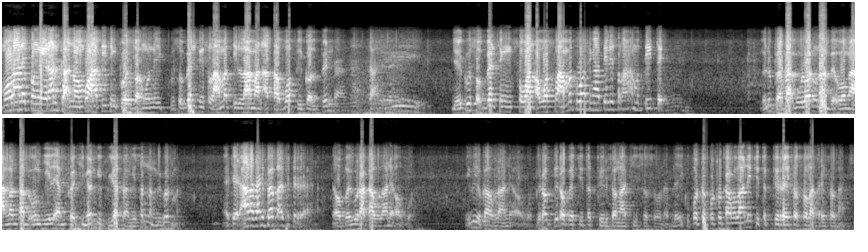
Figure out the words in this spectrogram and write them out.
Mulane pangeran gak nampa ati sing bosok ngono iku. Sok ben sing selamat ilaman atawa bi qalbin. Ya iku sok ben sing sowan Allah selamat wong sing atine selamat titik. Ini bapak kula nu nambah wong angon sampai wong cilik yang bajingan gitu biasa nggih seneng gitu mah. Jadi alasan bapak sederhana. Apa iku ora kawulane apa? Iku ya kawulane Allah. Pira-pira kowe ditakdir iso ngaji iso salat. Lah iku padha-padha kawulane ditakdir iso salat iso ngaji.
